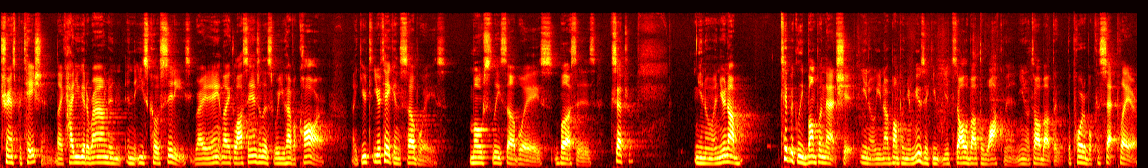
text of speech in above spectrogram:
transportation. Like how do you get around in, in the East Coast cities, right? It ain't like Los Angeles where you have a car. Like you, you're taking subways, mostly subways, buses, etc. You know, and you're not typically bumping that shit. You know, you're not bumping your music. You, it's all about the Walkman. You know, it's all about the, the portable cassette player,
